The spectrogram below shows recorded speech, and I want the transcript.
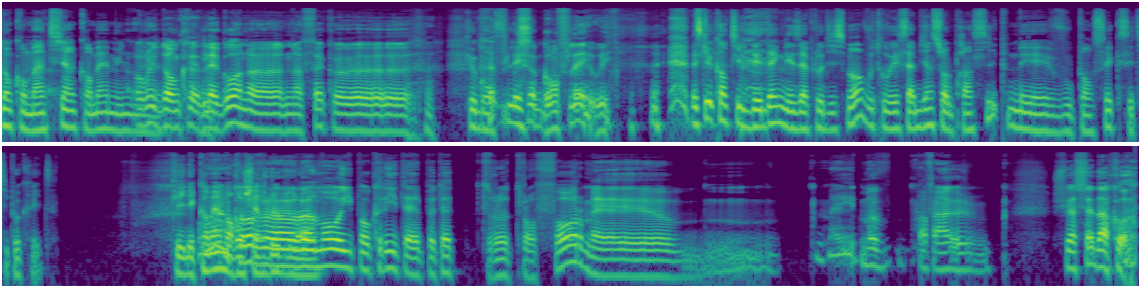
Donc on maintient quand même une... Oui, donc euh, l'ego ne, ne, fait que... Que gonfler. se gonfler, oui. Parce que quand il dédaigne les applaudissements, vous trouvez ça bien sur le principe, mais vous pensez que c'est hypocrite. Qu'il est quand oui, même en recherche de euh, gloire. Le mot hypocrite est peut-être trop fort, mais... euh, Mais il me... Enfin, je suis assez d'accord.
